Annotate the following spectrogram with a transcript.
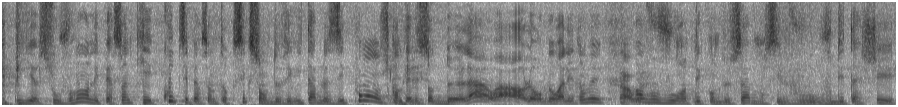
Et puis euh, souvent, les personnes qui écoutent ces personnes toxiques sont de véritables éponges. Quand elles sortent de là, waouh, leur doit aller tomber. Ah Quand vous vous rendez compte de ça, bon, si vous vous détachez,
